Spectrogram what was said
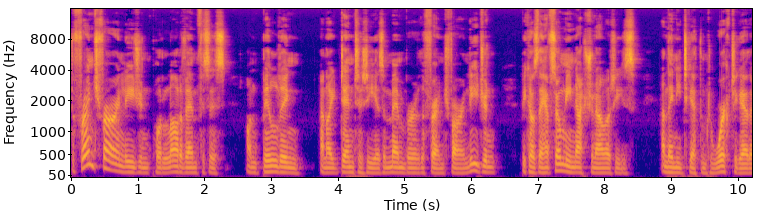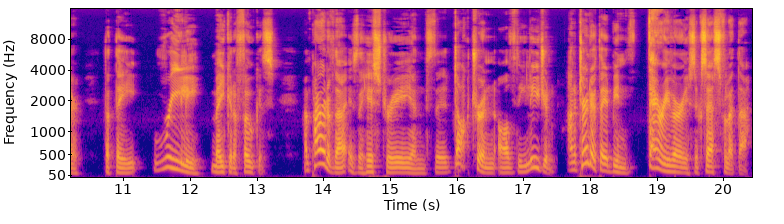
The French Foreign Legion put a lot of emphasis on building an identity as a member of the French Foreign Legion because they have so many nationalities and they need to get them to work together that they really make it a focus. And part of that is the history and the doctrine of the Legion. And it turned out they had been very, very successful at that.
